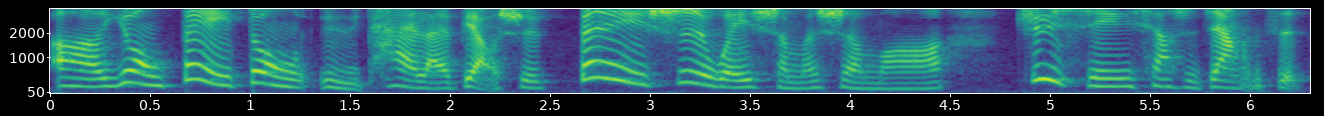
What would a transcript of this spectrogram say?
呃用被动语态来表示被视为什么什么。句型像是这样子，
